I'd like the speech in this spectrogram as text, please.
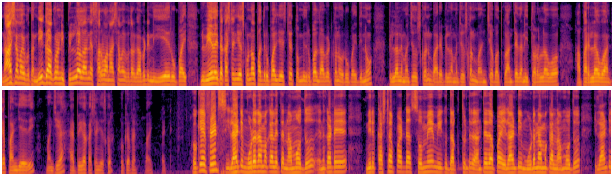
నాశనం అయిపోతావు. నీకు కాకుండా నీ పిల్లలనే సర్వనాశనం అయిపోతారు కాబట్టి నీ ఏ రూపాయి నువ్వు ఏదైతే కష్టం చేసుకున్నావు పది రూపాయలు చేస్తే తొమ్మిది రూపాయలు దాబెట్టుకొని ఒక రూపాయి తిను. పిల్లల్ని మంచిగా చూసుకొని భార్య పిల్లల్ని మంచిగా చూసుకొని మంచిగా బతుకు. అంతేగాని ఈ త్వరలోవో ఆ పరిలేవో అంటే పని చేయది. మంచిగా హ్యాపీగా కష్టం చేసుకోరు. Okay friend bye. Right. Okay friends ఇలాంటి మూఢనమ్మకాలు అయితే నమ్మొద్దు. ఎందుకంటే మీరు కష్టపడ్డ సొమ్మే మీకు దక్కుతుంటుంది. అంతే తప్ప ఇలాంటి మూఢనమ్మకాలు నమ్మొద్దు. ఇలాంటి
